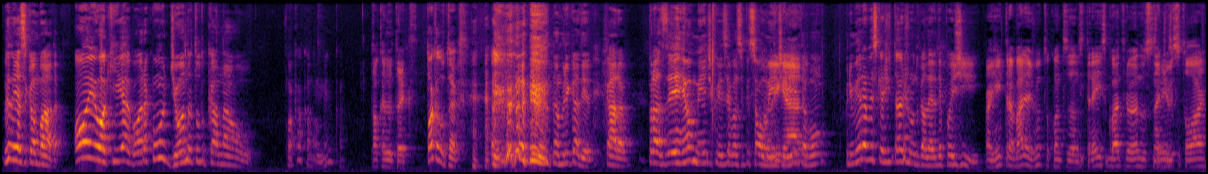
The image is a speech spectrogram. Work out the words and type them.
Beleza, cambada. Olha eu aqui agora com o Jonathan do canal. Qual que é o canal mesmo, cara? Toca do Tux. Toca do Tux. Não, brincadeira. Cara, prazer realmente conhecer você pessoalmente aí, Obrigado. tá bom? Primeira vez que a gente tá junto, galera, depois de. A gente trabalha junto quantos anos? Três, quatro anos na. Jill Store.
